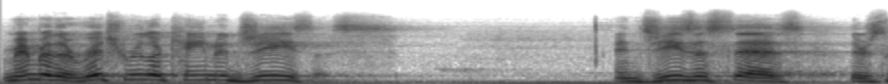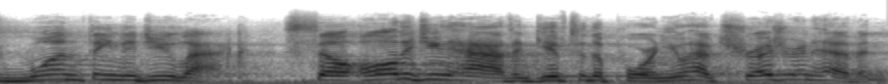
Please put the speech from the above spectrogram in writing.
Remember, the rich ruler came to Jesus. And Jesus says, There's one thing that you lack. Sell all that you have and give to the poor, and you'll have treasure in heaven,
